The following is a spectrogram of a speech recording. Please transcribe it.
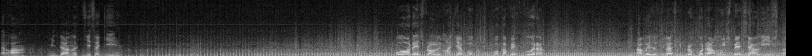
ela me deu a notícia que por esse problema de a boca com pouca abertura, talvez eu tivesse que procurar um especialista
